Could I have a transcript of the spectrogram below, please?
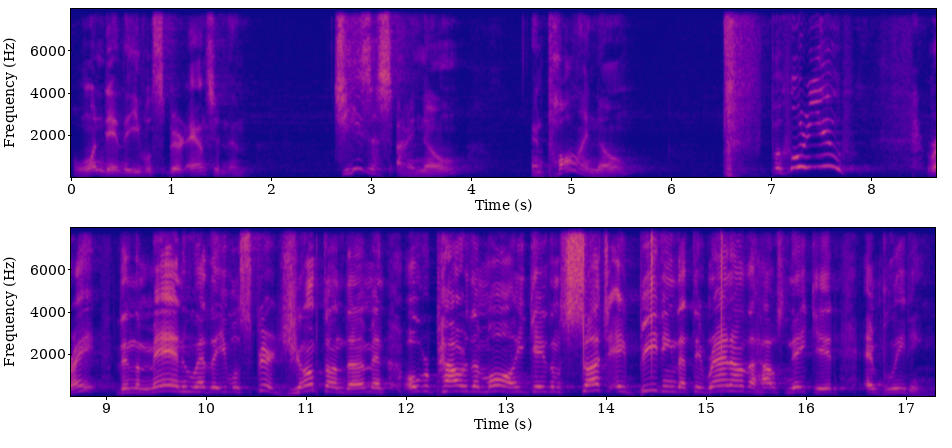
One day the evil spirit answered them Jesus I know, and Paul I know, but who are you? Right? Then the man who had the evil spirit jumped on them and overpowered them all. He gave them such a beating that they ran out of the house naked and bleeding.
